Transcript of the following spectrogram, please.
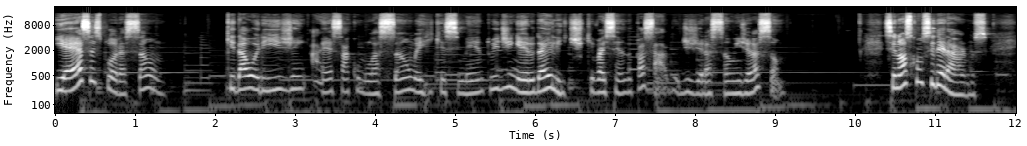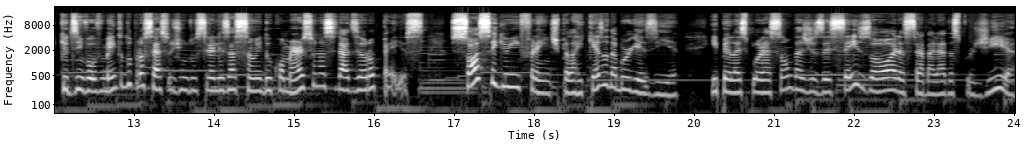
E é essa exploração que dá origem a essa acumulação, enriquecimento e dinheiro da elite, que vai sendo passado de geração em geração. Se nós considerarmos que o desenvolvimento do processo de industrialização e do comércio nas cidades europeias só seguiu em frente pela riqueza da burguesia e pela exploração das 16 horas trabalhadas por dia,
